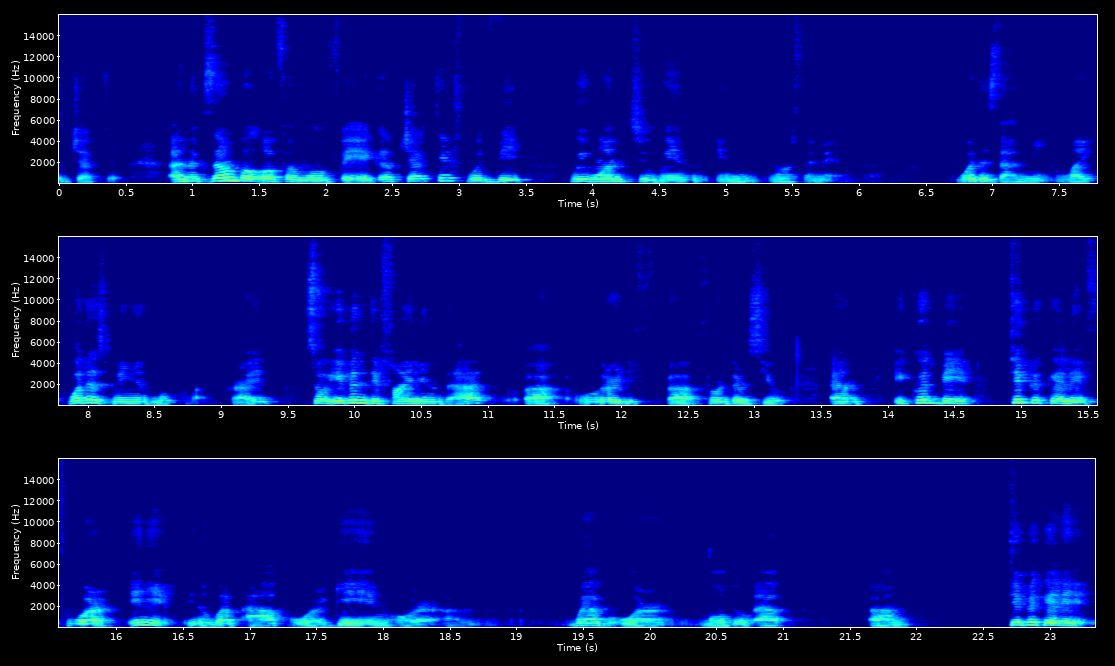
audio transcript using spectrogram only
objective. An example of a more vague objective would be we want to win in north america. What does that mean? Like what does winning look like right? So even defining that uh, already uh, furthers you. And it could be typically for any you know web app or a game or um, web or mobile app um, typically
